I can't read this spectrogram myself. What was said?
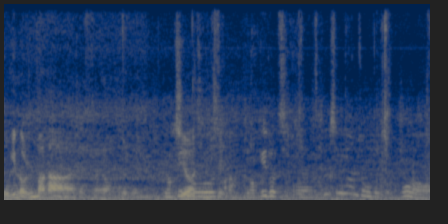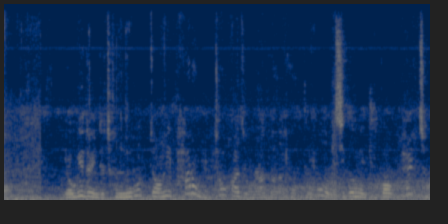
여기는 얼마나 됐어요? 지어진 지가? 여기도 지금 30년 정도 됐고 어, 여기도 이제 전고점이 8억 6천까지 올랐던 아파트고 지금은 6억 8천.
